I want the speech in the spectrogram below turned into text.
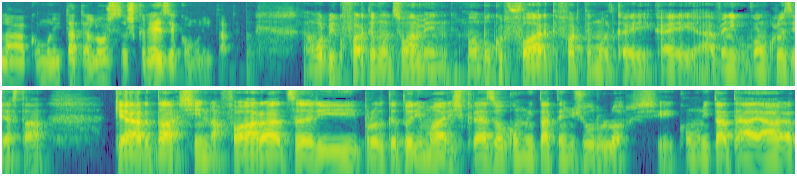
la comunitatea lor, să-și creeze comunitatea. Am vorbit cu foarte mulți oameni, mă bucur foarte, foarte mult că ai, că ai a venit cu concluzia asta. Chiar da, și în afara țării, producătorii mari își creează o comunitate în jurul lor și comunitatea aia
